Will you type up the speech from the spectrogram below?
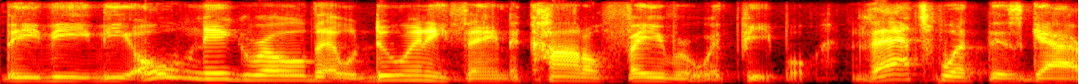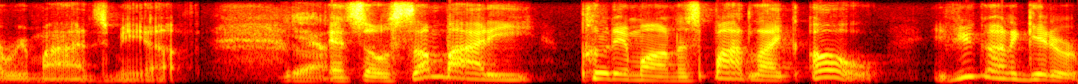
The the the old Negro that will do anything to coddle favor with people. That's what this guy reminds me of. Yeah. And so somebody put him on the spot, like, "Oh." If you're going to get a,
